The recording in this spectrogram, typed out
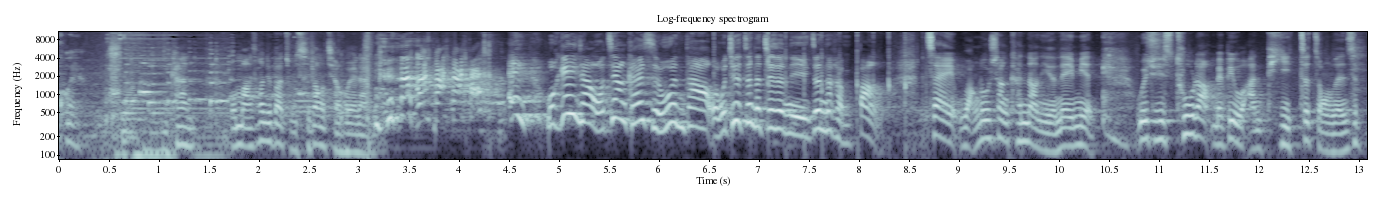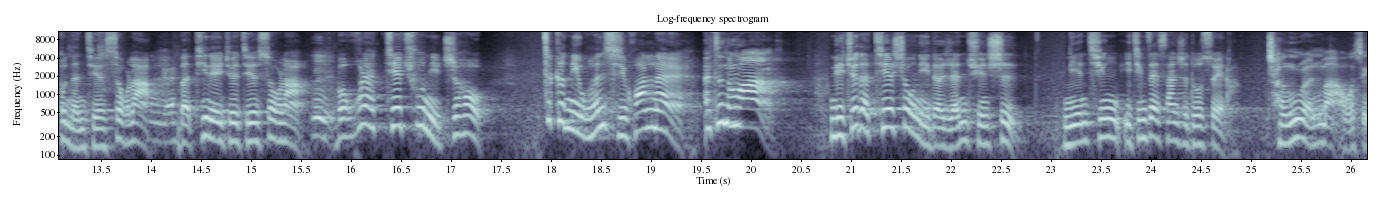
会。你看，我马上就把主持棒抢回来。哎，我跟你讲，我这样开始问他，我就真的觉得你真的很棒。在网络上看到你的那一面，which is too loud。maybe 我 auntie 这种人是不能接受啦 OK，but teenager 接受啦。嗯，我后来接触你之后，这个你我很喜欢嘞。哎，真的吗？你觉得接受你的人群是年轻，已经在三十多岁啦？成人嘛，我是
